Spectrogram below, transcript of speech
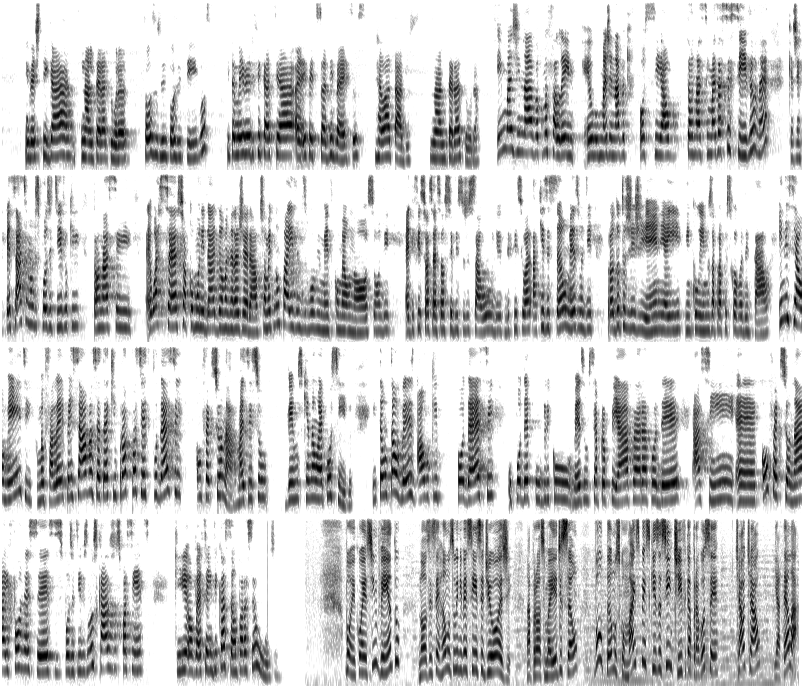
investigar na literatura todos os dispositivos e também verificar se há eh, efeitos adversos relatados na literatura. Imaginava, como eu falei, eu imaginava que fosse algo que tornasse mais acessível, né? Que a gente pensasse num dispositivo que tornasse é, o acesso à comunidade de uma maneira geral, principalmente num país em desenvolvimento como é o nosso, onde é difícil acesso aos serviços de saúde, difícil aquisição mesmo de produtos de higiene, aí incluímos a própria escova dental. Inicialmente, como eu falei, pensava-se até que o próprio paciente pudesse confeccionar, mas isso vimos que não é possível. Então, talvez algo que pudesse o poder público mesmo se apropriar para poder, assim, é, confeccionar e fornecer esses dispositivos nos casos dos pacientes que houvesse a indicação para seu uso. Bom, e com esse invento, nós encerramos o Universiência de hoje. Na próxima edição, voltamos com mais pesquisa científica para você. Tchau, tchau e até lá!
